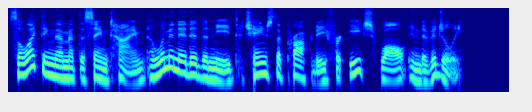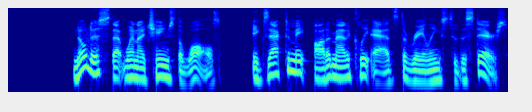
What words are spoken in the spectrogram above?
Selecting them at the same time eliminated the need to change the property for each wall individually. Notice that when I change the walls, Xactimate automatically adds the railings to the stairs.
